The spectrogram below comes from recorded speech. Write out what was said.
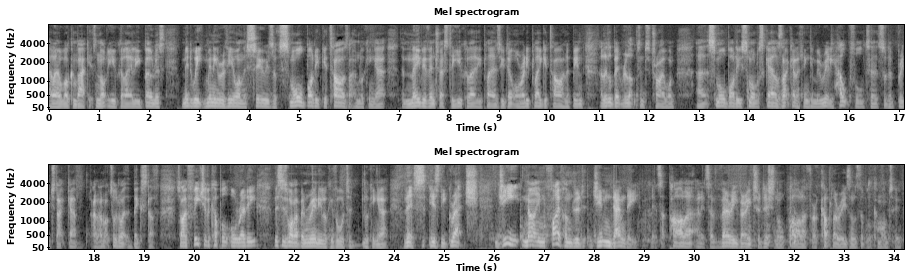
Hello, welcome back. It's not a ukulele bonus midweek mini review on this series of small bodied guitars that I'm looking at that may be of interest to ukulele players who don't already play guitar and have been a little bit reluctant to try one. Uh, small bodies, smaller scales, that kind of thing can be really helpful to sort of bridge that gap and I'm not talking about the big stuff. So I've featured a couple already. This is one I've been really looking forward to looking at. This is the Gretsch G9500 Jim Dandy. It's a parlor and it's a very, very traditional parlor for a couple of reasons that we'll come on to.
